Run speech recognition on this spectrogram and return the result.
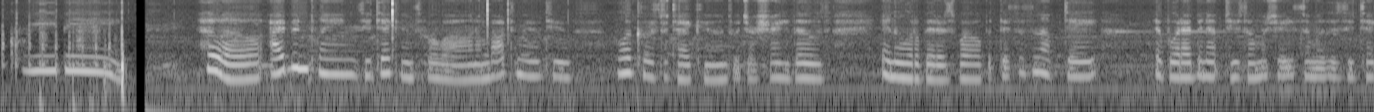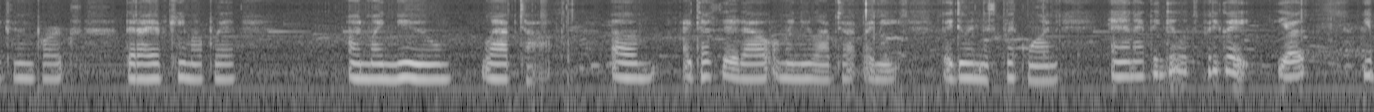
creepy. Hello, I've been playing Zoo Tycoons for a while, and I'm about to move to Roller Coaster Tycoons, which I'll show you those in a little bit as well. But this is an update of what I've been up to. So I'm going to show you some of the Zoo Tycoon parks that I have came up with on my new laptop. Um, I tested it out on my new laptop by me by doing this brick one, and I think it looks pretty great. Yeah, you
